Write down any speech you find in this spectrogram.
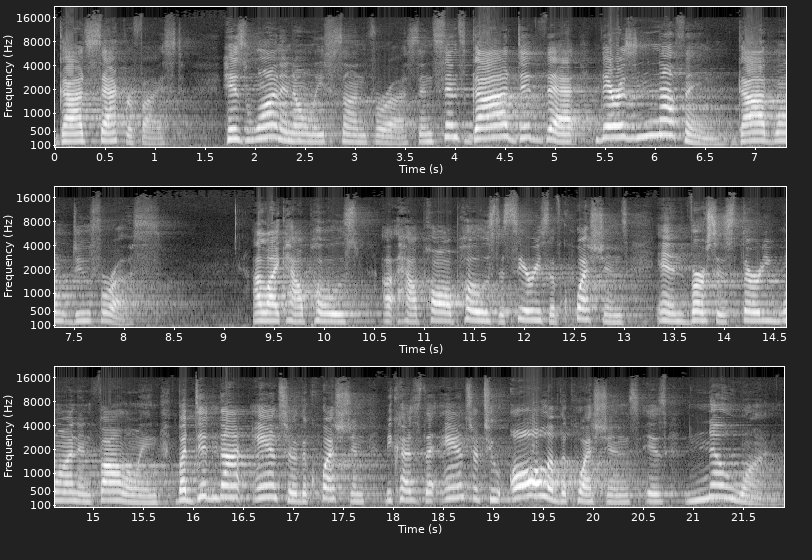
God sacrificed his one and only Son for us, and since God did that, there is nothing God won't do for us. I like how, posed, uh, how Paul posed a series of questions in verses 31 and following, but did not answer the question because the answer to all of the questions is no one.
